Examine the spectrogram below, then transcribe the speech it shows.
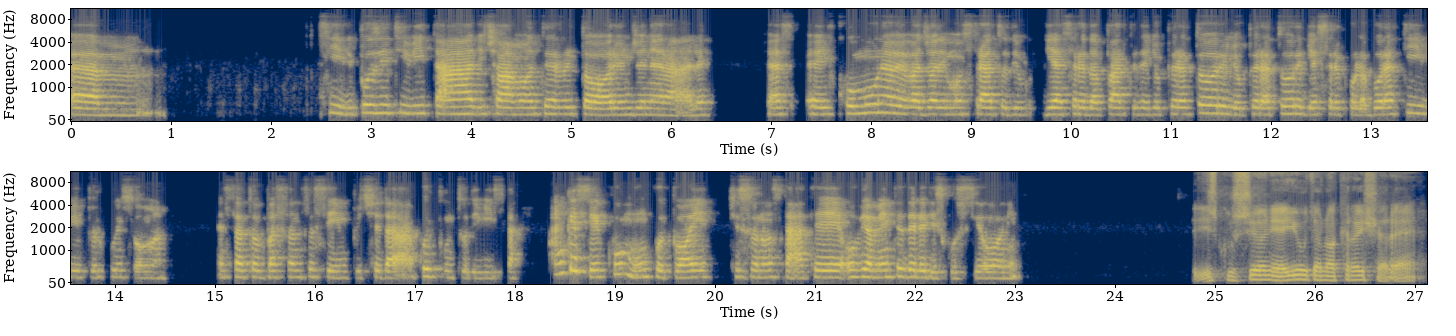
um, sì, di positività, diciamo, al territorio in generale. Cioè, il comune aveva già dimostrato di, di essere da parte degli operatori, gli operatori di essere collaborativi, per cui insomma è stato abbastanza semplice da quel punto di vista. Anche se comunque poi ci sono state ovviamente delle discussioni. le discussioni aiutano a crescere,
